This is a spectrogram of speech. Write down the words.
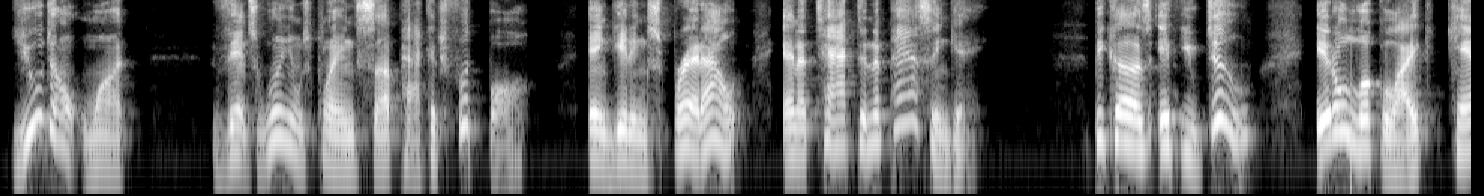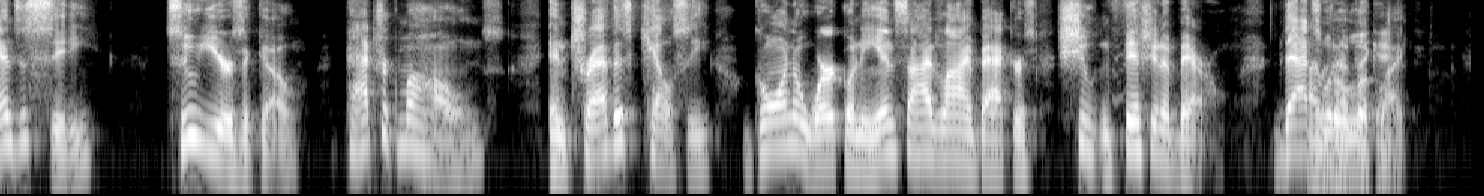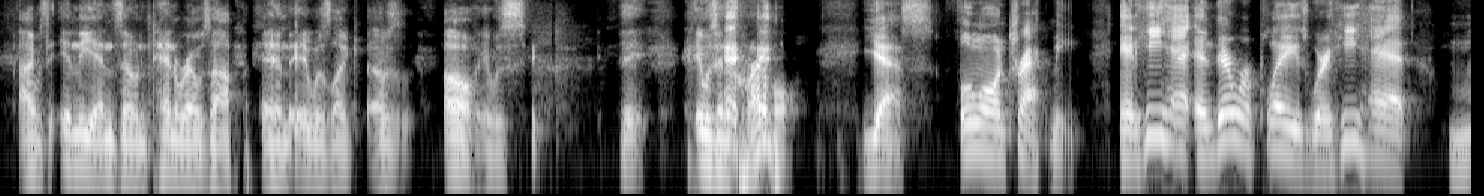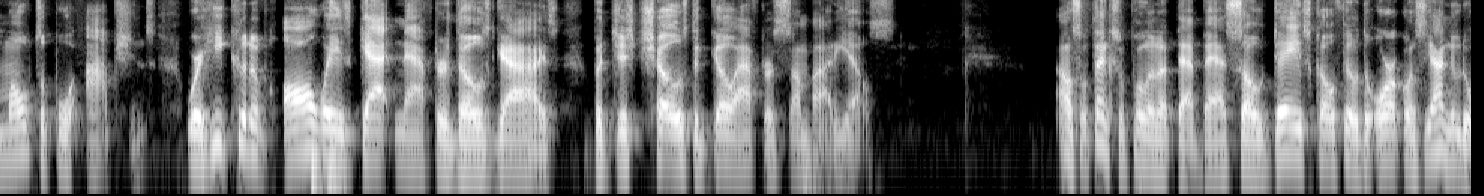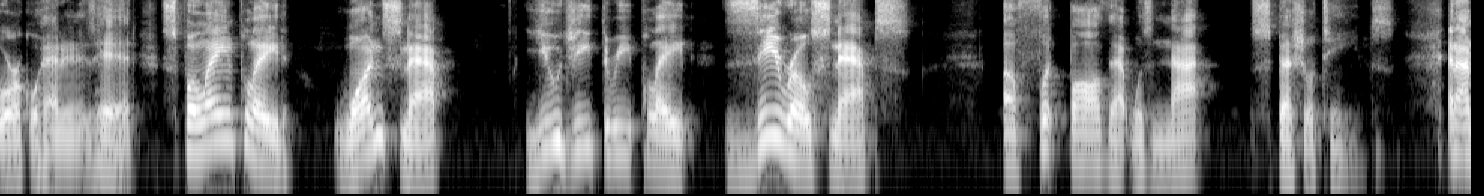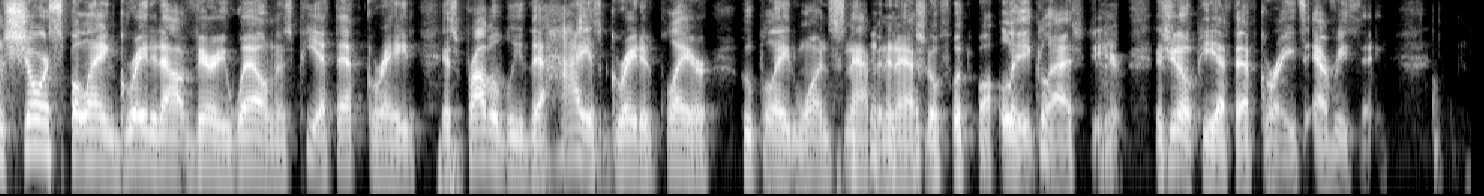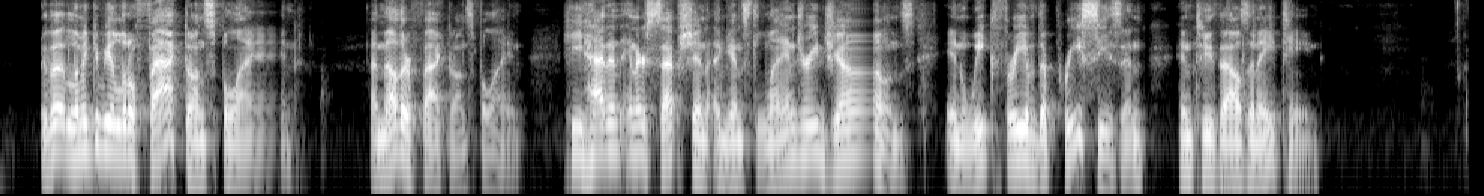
You don't want Vince Williams playing sub package football and getting spread out and attacked in the passing game. Because if you do, it'll look like Kansas City two years ago, Patrick Mahomes and Travis Kelce going to work on the inside linebackers shooting fish in a barrel. That's what it'll look like. I was in the end zone, 10 rows up, and it was like, I was, oh, it was, it, it was incredible. yes, full on track meet. And he had, and there were plays where he had multiple options where he could have always gotten after those guys, but just chose to go after somebody else. Oh, so thanks for pulling up that bad. So Dave Schofield, the Oracle, and see, I knew the Oracle had it in his head. Spillane played one snap. UG3 played zero snaps of football that was not special teams. And I'm sure Spillane graded out very well, and his PFF grade is probably the highest graded player who played one snap in the National Football League last year. Because you know, PFF grades everything. Let, let me give you a little fact on Spillane. Another fact on Spillane. He had an interception against Landry Jones in week three of the preseason in 2018.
